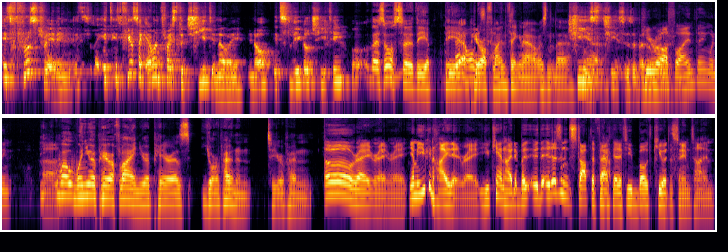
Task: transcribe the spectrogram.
it's frustrating. It's like it, it feels like everyone tries to cheat in a way. You know, it's legal cheating. Well, there's also the the uh, appear offline thing now, isn't there? Cheese, yeah. cheese is a better appear offline thing. What do you? Uh, well, when you appear offline, you appear as your opponent to your opponent. Oh, right, right, right. I mean, you can hide it, right? You can't hide it, but it, it doesn't stop the fact yeah. that if you both queue at the same time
